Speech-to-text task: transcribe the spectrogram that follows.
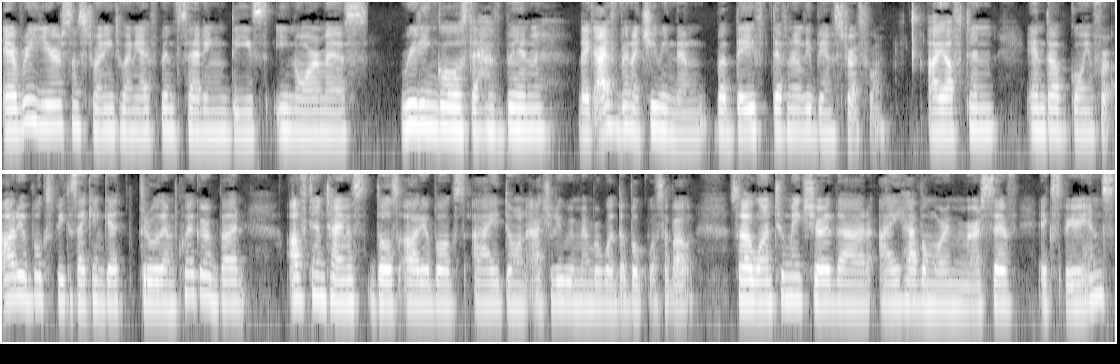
Every year since 2020 I've been setting these enormous reading goals that have been like I've been achieving them, but they've definitely been stressful. I often end up going for audiobooks because I can get through them quicker, but oftentimes those audiobooks I don't actually remember what the book was about. So I want to make sure that I have a more immersive experience.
